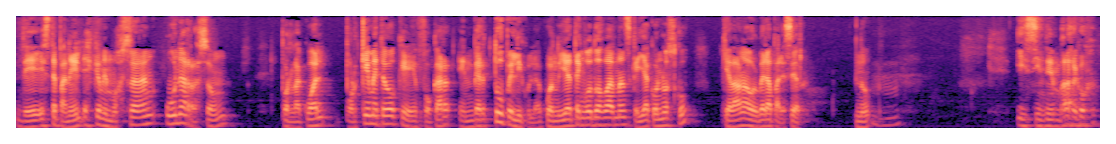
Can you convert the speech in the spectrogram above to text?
de este panel es que me mostraran una razón por la cual, ¿por qué me tengo que enfocar en ver tu película cuando ya tengo dos Batmans que ya conozco que van a volver a aparecer? ¿No? Y sin embargo,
